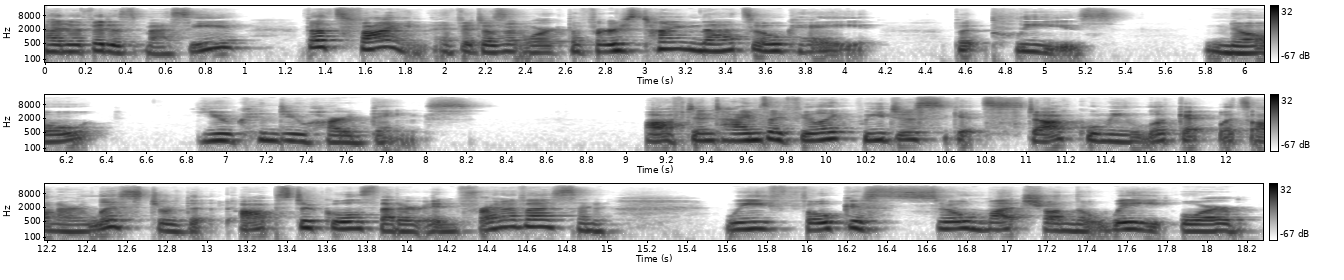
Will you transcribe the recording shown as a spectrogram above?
And if it is messy, that's fine. If it doesn't work the first time, that's okay. But please know you can do hard things. Oftentimes, I feel like we just get stuck when we look at what's on our list or the obstacles that are in front of us, and we focus so much on the weight or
